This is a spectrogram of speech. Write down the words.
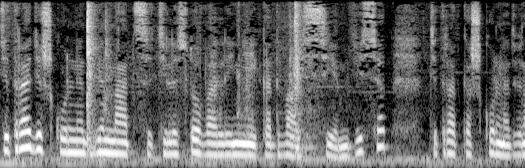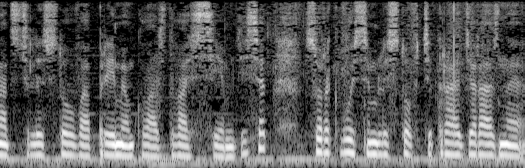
Тетради школьные 12-листовая линейка 2,70. Тетрадка школьная 12-листовая премиум класс 2,70. 48 листов тетради разные.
